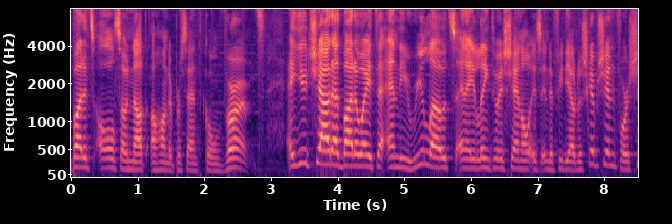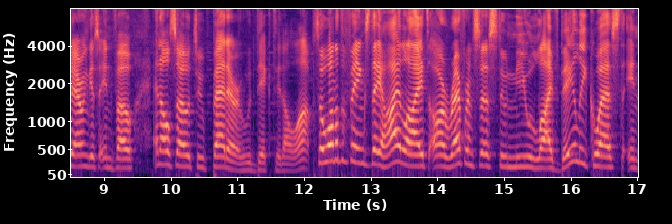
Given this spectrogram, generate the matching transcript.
but it's also not 100% confirmed. A huge shout out by the way to Andy Reloads and a link to his channel is in the video description for sharing this info and also to Petter who digged it all up. So one of the things they highlight are references to new live daily quest in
